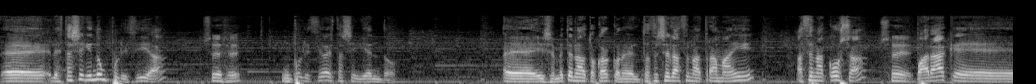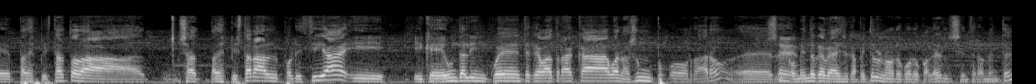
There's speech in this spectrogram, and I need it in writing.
eh, le está siguiendo un policía, Sí, sí. un policía le está siguiendo, eh, y se mete en el autocar con él. Entonces él hace una trama ahí, hace una cosa Sí. para que para despistar toda o sea para despistar al policía y, y que un delincuente que va a atracar bueno es un poco raro eh, Sí. recomiendo que veáis el capítulo no recuerdo cuál es sinceramente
